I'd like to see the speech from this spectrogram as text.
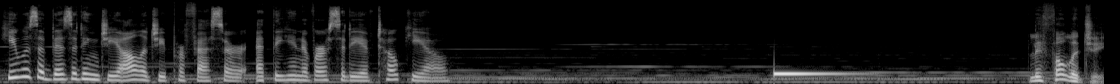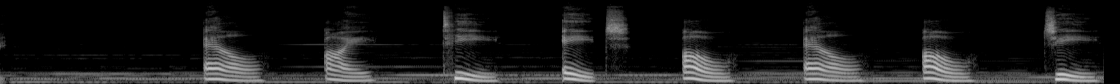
He was a visiting geology professor at the University of Tokyo. Lithology. L I T H O L O G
